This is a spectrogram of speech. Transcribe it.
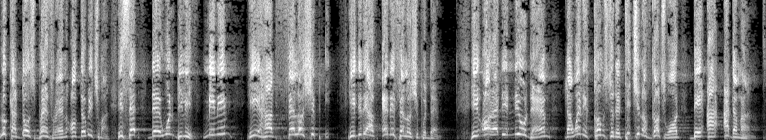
Look at those brethren of the rich man. He said they won't believe, meaning he had fellowship. He didn't have any fellowship with them. He already knew them that when it comes to the teaching of God's word, they are adamant.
